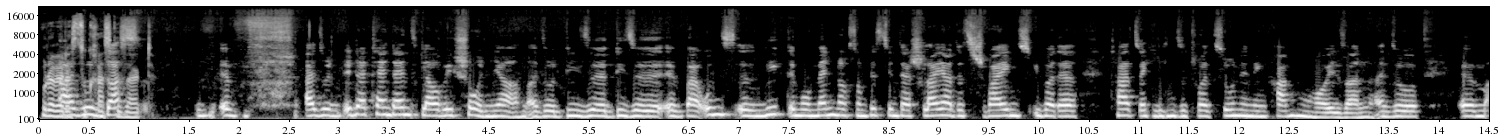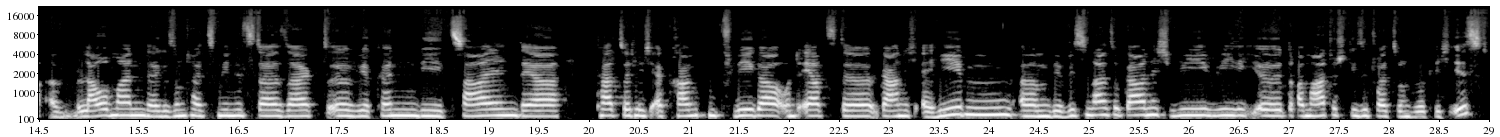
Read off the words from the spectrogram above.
Oder wäre das also zu krass das, gesagt? Also in der Tendenz glaube ich schon, ja. Also diese, diese, äh, bei uns äh, liegt im Moment noch so ein bisschen der Schleier des Schweigens über der tatsächlichen Situation in den Krankenhäusern. Also ähm, Laumann, der Gesundheitsminister, sagt, äh, wir können die Zahlen der tatsächlich erkrankten Pfleger und Ärzte gar nicht erheben. Ähm, wir wissen also gar nicht, wie, wie äh, dramatisch die Situation wirklich ist.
